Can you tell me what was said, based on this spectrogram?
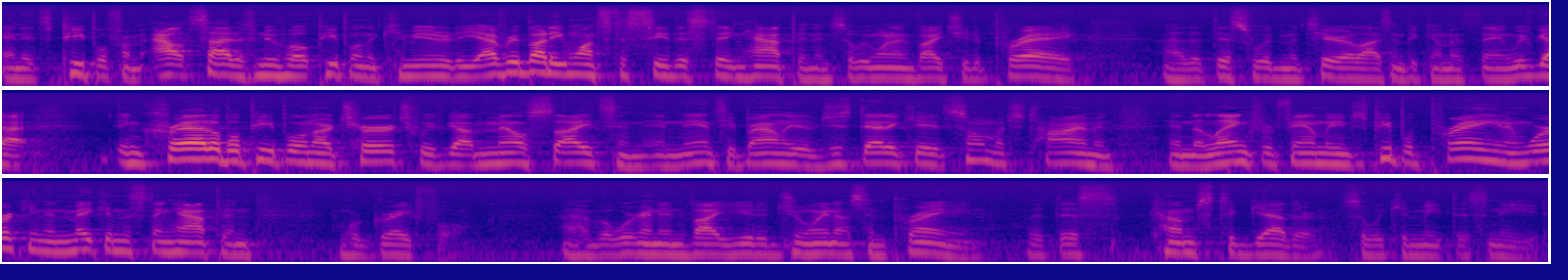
and it's people from outside of New Hope, people in the community. Everybody wants to see this thing happen, and so we want to invite you to pray uh, that this would materialize and become a thing. We've got incredible people in our church. We've got Mel Seitz and, and Nancy Brownlee have just dedicated so much time, and, and the Langford family, and just people praying and working and making this thing happen, and we're grateful. Uh, but we're going to invite you to join us in praying that this comes together so we can meet this need.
